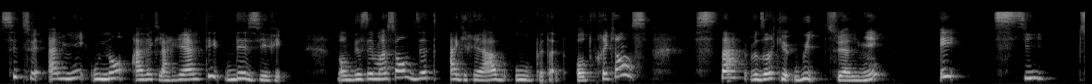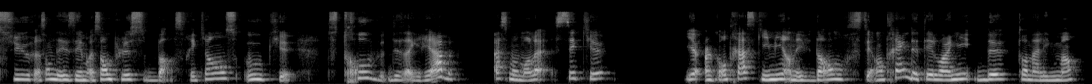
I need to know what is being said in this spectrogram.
si tu es aligné ou non avec la réalité désirée. Donc, des émotions dites agréables ou peut-être haute fréquence, ça veut dire que oui, tu es aligné. Et si tu ressens des émotions plus basse fréquence ou que tu trouves désagréable, à ce moment-là, c'est que il y a un contraste qui est mis en évidence. Tu es en train de t'éloigner de ton alignement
